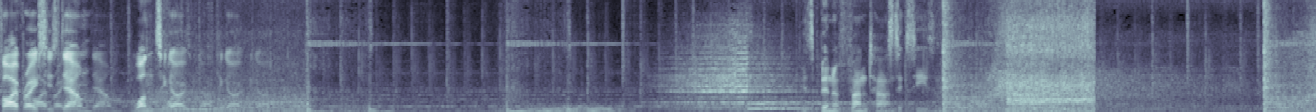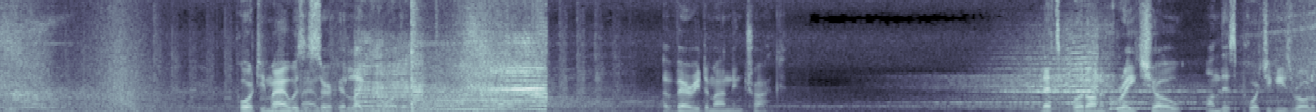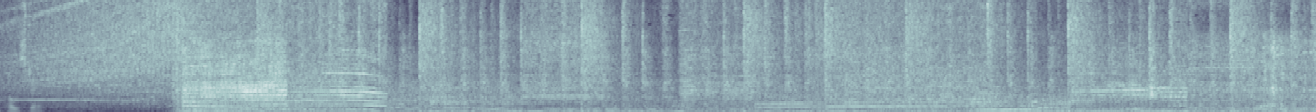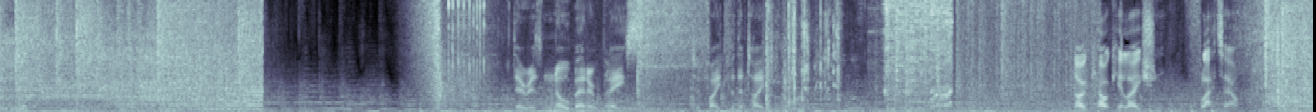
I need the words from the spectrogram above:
Five races down, one to go. To go. It's been a fantastic season. Portimao is a circuit like no other. A very demanding track. Let's put on a great show on this Portuguese roller coaster. There is no better place to fight for the title. No calculation, flat out.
